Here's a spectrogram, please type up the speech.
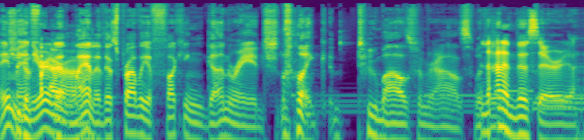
Hey man, you're in. Atlanta. There's probably a fucking gun range like two miles from your house. Not it. in this area.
